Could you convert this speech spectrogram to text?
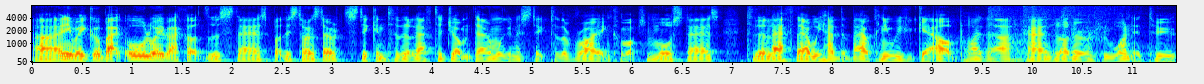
uh, anyway go back all the way back up the stairs but this time instead of sticking to the left to jump down we're going to stick to the right and come up some more stairs. To the left there we had the balcony we could get up by the hand ladder if we wanted to.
